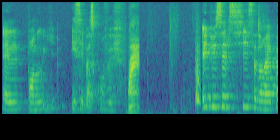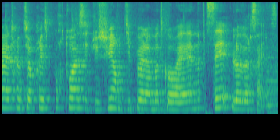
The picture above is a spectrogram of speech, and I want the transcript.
elles pendouillent. et c'est pas ce qu'on veut. Et puis celle-ci, ça devrait pas être une surprise pour toi si tu suis un petit peu la mode coréenne, c'est l'oversize.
